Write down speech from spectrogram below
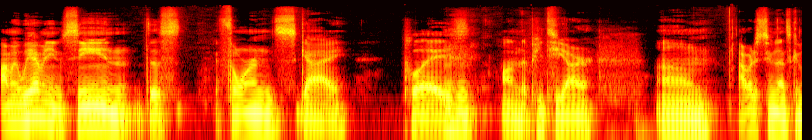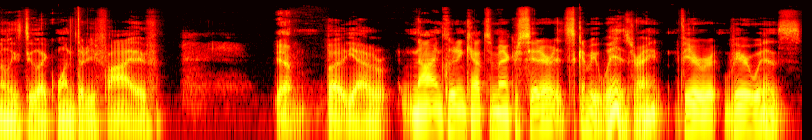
I mean, we haven't even seen this Thorns guy play Mm-hmm. on the PTR. Um, I would assume that's going to at least do like 135. Yeah. But yeah, not including Captain America Sitter, it's going to be Wiz, right? Vyr, Vyr Wiz.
